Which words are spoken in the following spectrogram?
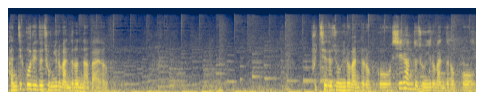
반지꼬리도 종이로 만들었나 봐요. 부채도 종이로 만들었고 실함도 종이로 만들었고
